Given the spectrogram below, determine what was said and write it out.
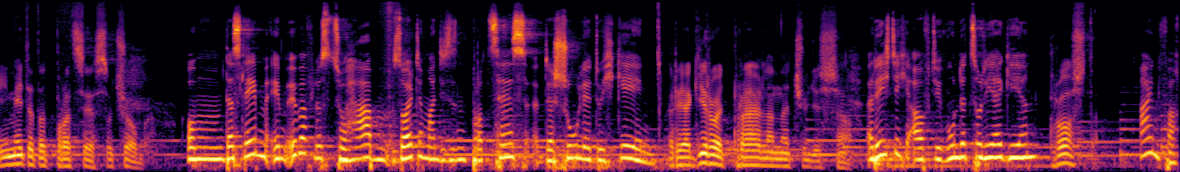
иметь этот процесс учебы. um das Leben im Überfluss zu haben, sollte man diesen Prozess der Schule durchgehen. Реагировать правильно на чудеса. Richtig auf die Wunder zu reagieren, Просто. einfach.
